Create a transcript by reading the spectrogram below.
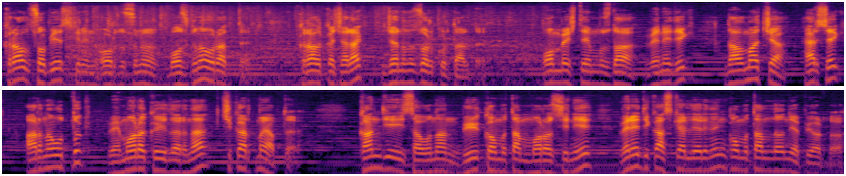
Kral Sobieski'nin ordusunu bozguna uğrattı. Kral kaçarak canını zor kurtardı. 15 Temmuz'da Venedik, Dalmaçya, Hersek, Arnavutluk ve Mora kıyılarına çıkartma yaptı. Kandiye'yi savunan büyük komutan Morosini, Venedik askerlerinin komutanlığını yapıyordu.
